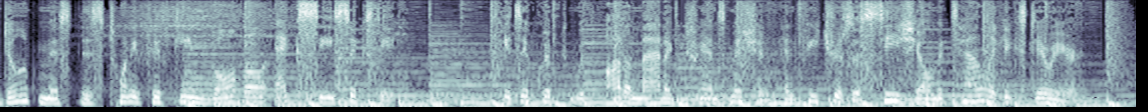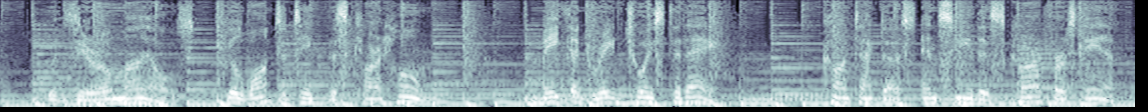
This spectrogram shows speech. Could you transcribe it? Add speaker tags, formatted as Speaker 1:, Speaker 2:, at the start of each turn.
Speaker 1: Don't miss this 2015 Volvo XC60. It's equipped with automatic transmission and features a seashell metallic exterior. With zero miles, you'll want to take this car home. Make a great choice today. Contact us and see this car firsthand.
